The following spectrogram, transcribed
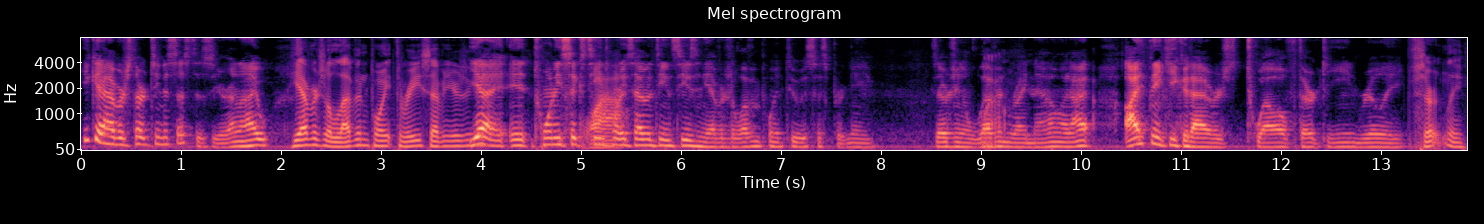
He could average thirteen assists this year, and I He averaged 11.3 seven years ago. yeah in 2016, Wow. 2017 season he averaged eleven point two assists per game. He's averaging eleven right now, and I I think he could average 12, 13, Really, Certainly,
